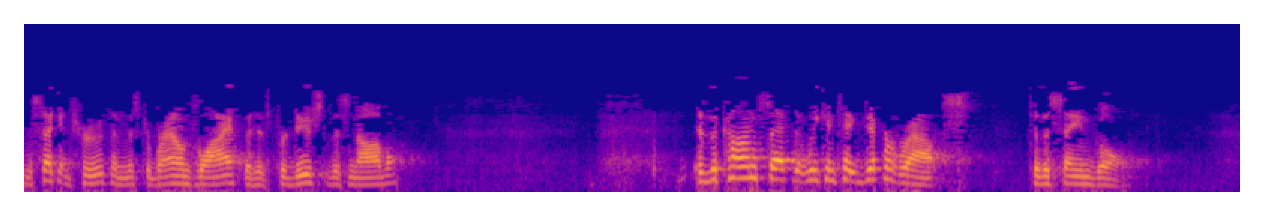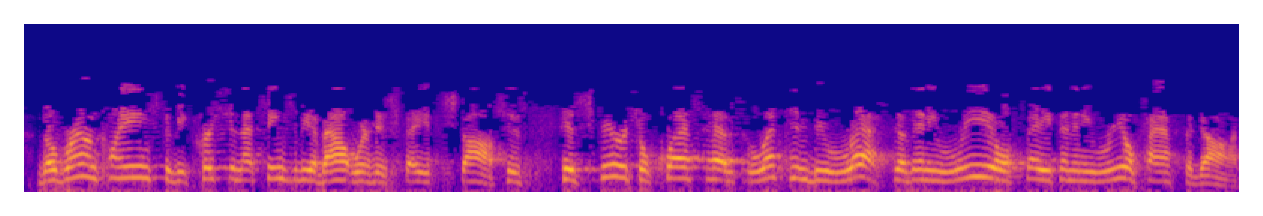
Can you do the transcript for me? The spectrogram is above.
the second truth in Mr. Brown's life that has produced this novel, is the concept that we can take different routes to the same goal. Though Brown claims to be Christian, that seems to be about where his faith stops. His, his spiritual quest has left him bereft of any real faith and any real path to God.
